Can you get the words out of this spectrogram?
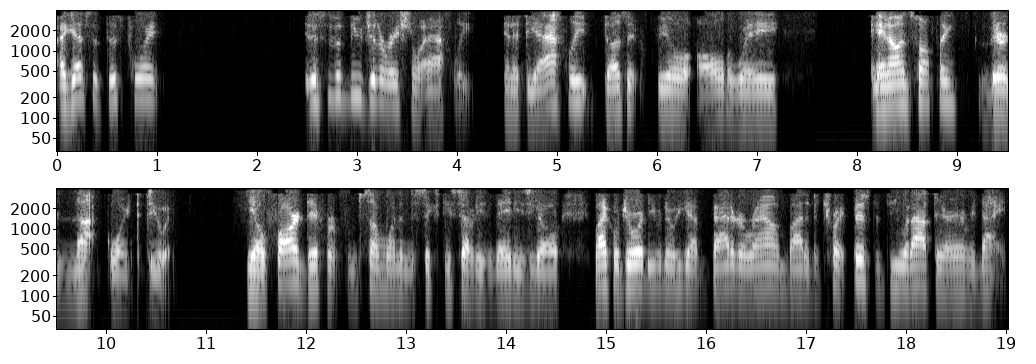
I guess at this point, this is a new generational athlete, and if the athlete doesn't feel all the way in on something, they're not going to do it. You know, far different from someone in the 60s, 70s, and 80s. You know, Michael Jordan, even though he got battered around by the Detroit Pistons, he went out there every night.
